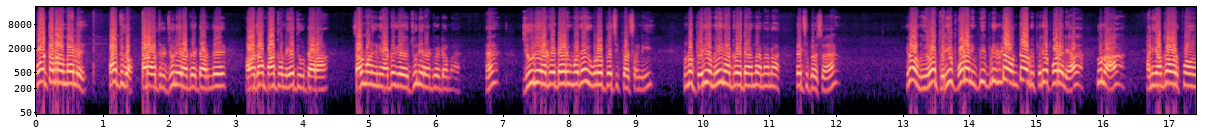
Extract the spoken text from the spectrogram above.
போட்டோட இருந்தாலும் பார்த்துக்கோ வேற ஒருத்தர் ஜூனியர் அட்வைட்டாக இருந்து அவர் தான் பார்த்து ஒன்று ஏற்றி விட்டாரான் சல்மானுக்கு நீ அட்வை ஜூனியர் அட்வைட்டாமா ஆ? ஜூனியர் அட்வைட்டாக இருக்கும்போதே இவ்வளோ பேச்சு பேசுகிற நீ? இன்னும் பெரிய மெயின் அட்வைட்டாக இருந்தால் என்னென்ன பேச்சு பேசுவேன் ஏன்னா நீங்களாம் பெரிய போராளி இப்படி இப்படி இருந்தா வந்துட்டு அப்படி பெரிய போராளியா? அன்றைக்கி அன்னைக்கு அப்படிதான் ஒரு போ-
